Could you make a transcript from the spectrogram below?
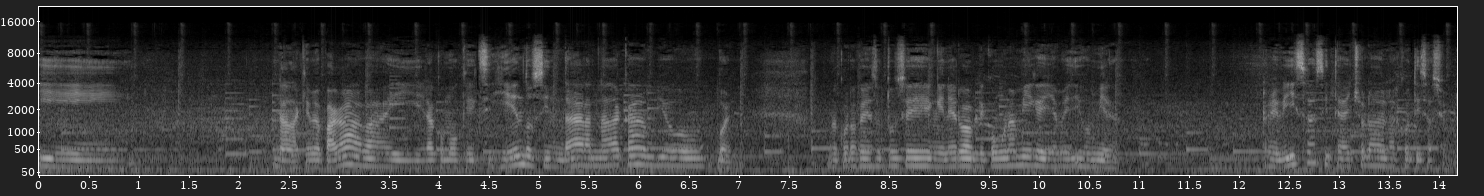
y nada que me pagaba y era como que exigiendo sin dar nada a cambio. Bueno, me acuerdo que en ese entonces en enero hablé con una amiga y ella me dijo, mira, revisa si te ha hecho la de las cotizaciones.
